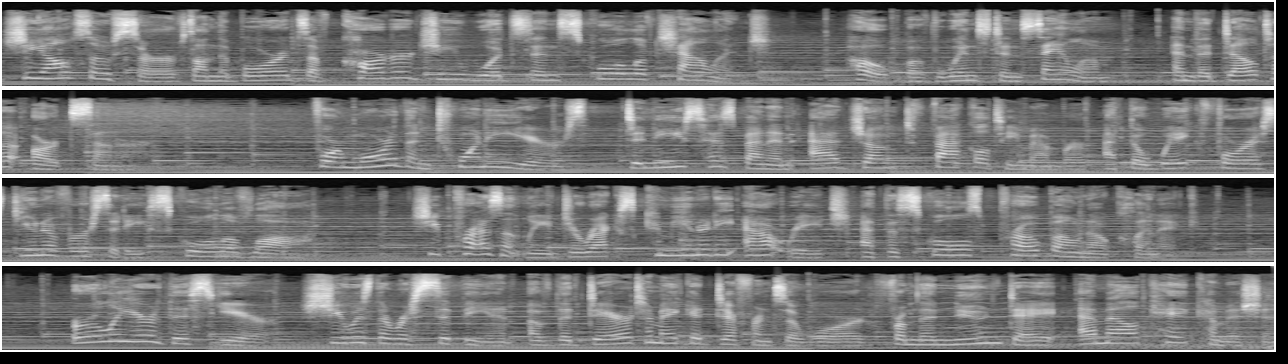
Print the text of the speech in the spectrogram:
She also serves on the boards of Carter G. Woodson School of Challenge, Hope of Winston-Salem, and the Delta Arts Center. For more than 20 years, Denise has been an adjunct faculty member at the Wake Forest University School of Law. She presently directs community outreach at the school's pro bono clinic Earlier this year, she was the recipient of the Dare to Make a Difference Award from the Noonday MLK Commission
